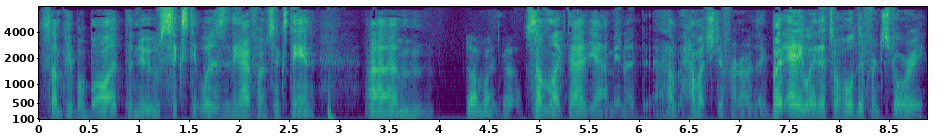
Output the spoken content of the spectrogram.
some people bought, the new 16. What is it? The iPhone 16. Um, Something like that. something like that. Yeah, I mean, how how much different are they? But anyway, that's a whole different story.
